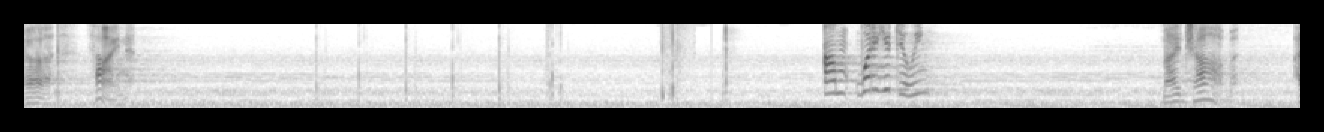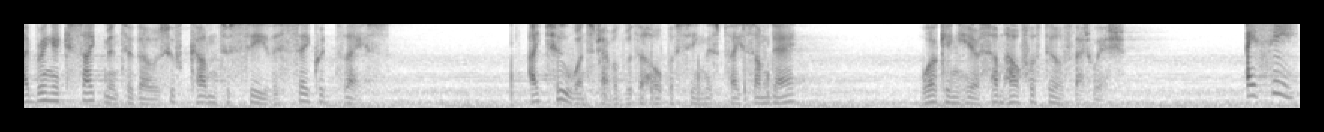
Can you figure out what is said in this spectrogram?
Uh, fine. Um, what are you doing? My job. I bring excitement to those who've come to see this sacred place. I too once traveled with the hope of seeing this place someday. Working here somehow fulfills that wish. I see.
